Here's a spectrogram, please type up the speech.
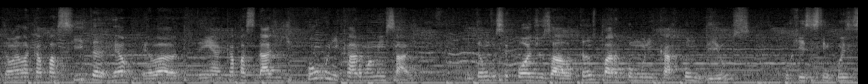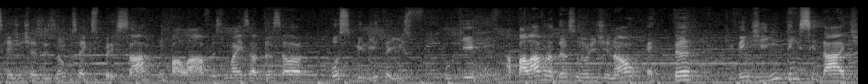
Então, ela capacita, ela tem a capacidade de comunicar uma mensagem. Então, você pode usá-la tanto para comunicar com Deus, porque existem coisas que a gente às vezes não consegue expressar com palavras, mas a dança ela possibilita isso porque a palavra dança no original é tan, que vem de intensidade,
